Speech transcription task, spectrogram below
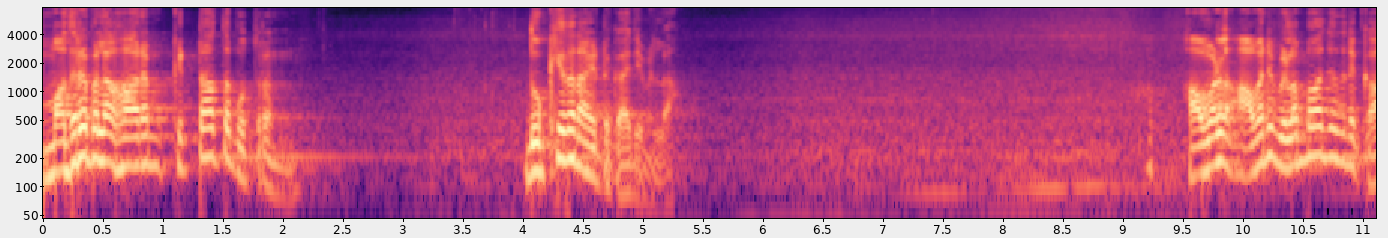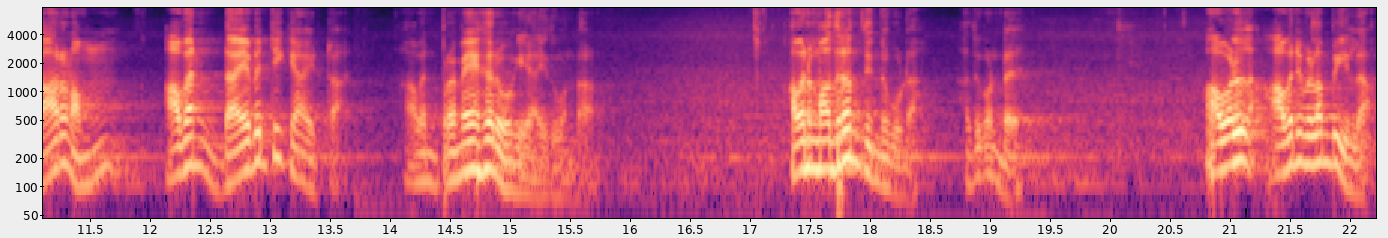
മധുരപലഹാരം കിട്ടാത്ത പുത്രൻ ദുഃഖിതനായിട്ട് കാര്യമില്ല. അവൾ അവന് വിളമ്പാഞ്ഞതിന് കാരണം അവൻ ഡയബറ്റിക് ആയിട്ടാണ്. അവൻ പ്രമേഹ രോഗിയായതുകൊണ്ടാണ് അവൻ മധുരം തിന്നുകൂടാ. അതുകൊണ്ട് അവൾ അവന് വിളമ്പിയില്ല.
